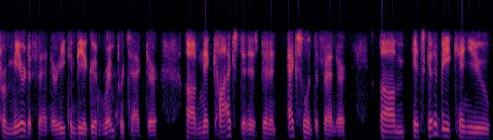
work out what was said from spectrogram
premier defender. He can be a good rim protector. Um, Nic Claxton has been an excellent defender. Um, it's going to be can you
